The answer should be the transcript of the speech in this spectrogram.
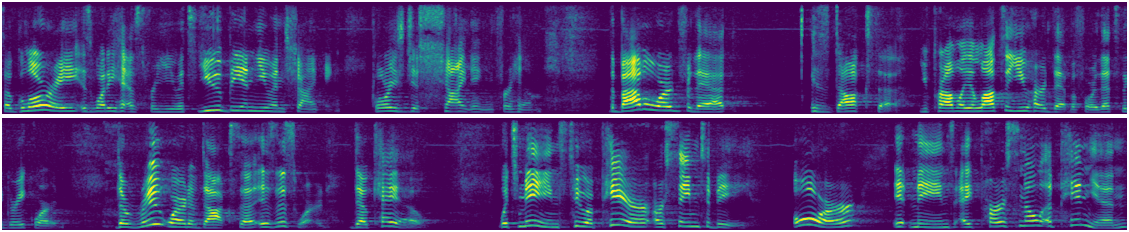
So, glory is what He has for you. It's you being you and shining. Glory is just shining for Him. The Bible word for that is doxa. You probably, lots of you heard that before. That's the Greek word. The root word of doxa is this word, dokeo, which means to appear or seem to be, or it means a personal opinion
